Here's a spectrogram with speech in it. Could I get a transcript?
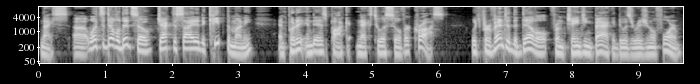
nice. Uh, once the devil did so, Jack decided to keep the money and put it into his pocket next to a silver cross, which prevented the devil from changing back into his original form.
